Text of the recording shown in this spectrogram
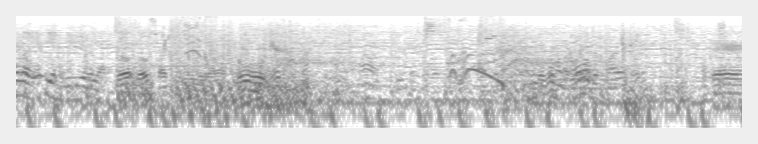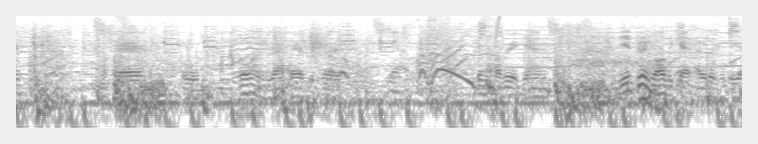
If he immediately up. Will, Will Shark is really well. Oh, here. Up there. Up there. Oh, Will wanted to grab there for sure. Yeah. Recovery again. He is doing well to get out of the video.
